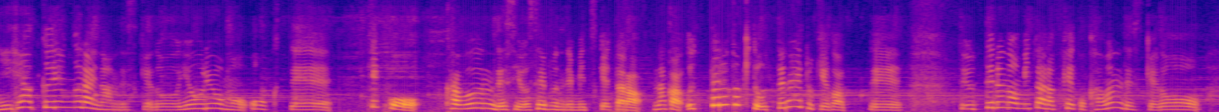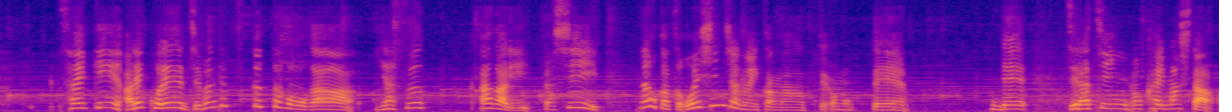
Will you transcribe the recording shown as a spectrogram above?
200円ぐらいなんですけど容量も多くて結構買うんですよセブンで見つけたら。なんか売ってる時と売ってない時があってで売ってるのを見たら結構買うんですけど最近あれこれ自分で作った方が安上がりだしなおかつ美味しいんじゃないかなって思ってでゼラチンを買いました。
